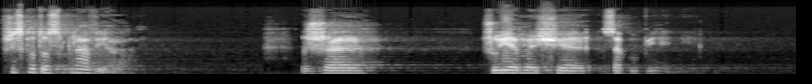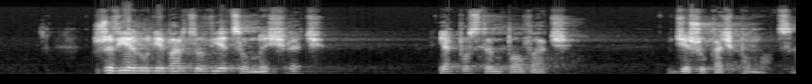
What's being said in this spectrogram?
Wszystko to sprawia, że czujemy się zagubieni, że wielu nie bardzo wie, co myśleć, jak postępować, gdzie szukać pomocy.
